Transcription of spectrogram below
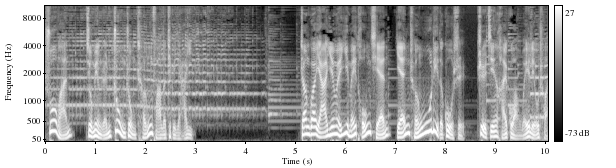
说完，就命人重重惩罚了这个衙役。张乖崖因为一枚铜钱严惩污吏的故事，至今还广为流传。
